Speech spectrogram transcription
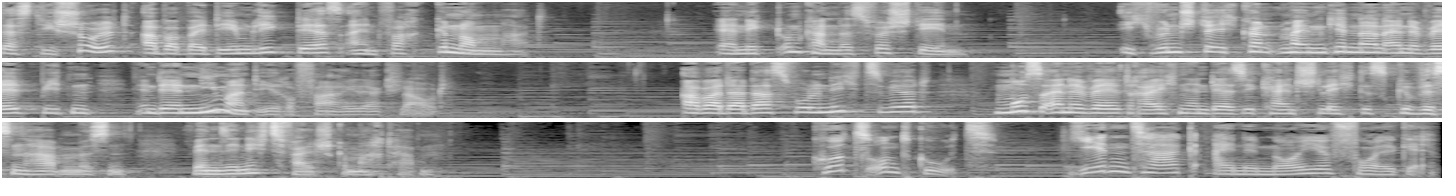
Dass die Schuld aber bei dem liegt, der es einfach genommen hat. Er nickt und kann das verstehen. Ich wünschte, ich könnte meinen Kindern eine Welt bieten, in der niemand ihre Fahrräder klaut. Aber da das wohl nichts wird, muss eine Welt reichen, in der sie kein schlechtes Gewissen haben müssen, wenn sie nichts falsch gemacht haben. Kurz und gut. Jeden Tag eine neue Folge.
